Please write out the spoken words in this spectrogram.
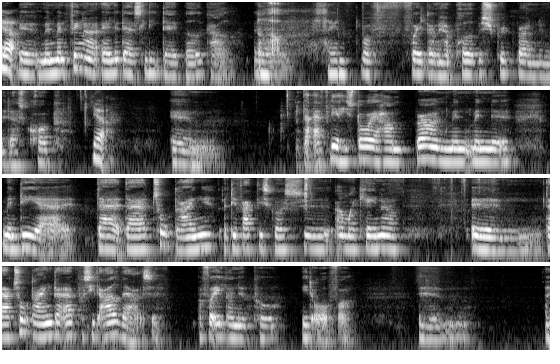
Ja. Øh, men man finder alle deres lig der i badekarret. Øh, Sådan. hvor forældrene har prøvet at beskytte børnene med deres krop. Ja. Øhm, der er flere historier her om børn, men, men, øh, men det er, der, der er to drenge, og det er faktisk også øh, amerikanere. Øhm, der er to drenge, der er på sit eget værelse, og forældrene på et år for. Øhm, og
